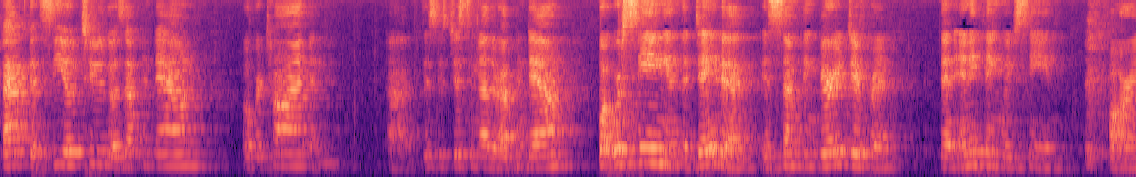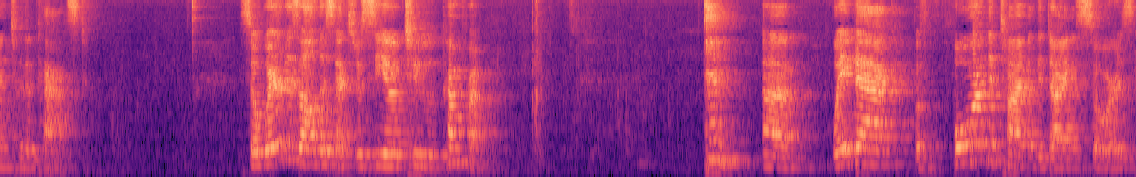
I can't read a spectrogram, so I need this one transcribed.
fact that CO2 goes up and down over time and uh, this is just another up and down. What we're seeing in the data is something very different than anything we've seen far into the past. So where does all this extra CO2 come from? um, way back before the time of the dinosaurs,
